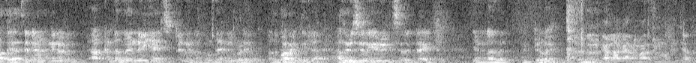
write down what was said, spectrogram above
അദ്ദേഹത്തിന് അങ്ങനെ ഒരു ആക്കണ്ടെന്ന് തന്നെ വിചാരിച്ചിട്ട് തന്നെയാണ് അതുകൊണ്ട് തന്നെ ഇവിടെ അത് പറയുന്നില്ല. അതൊരു ചെറിയൊരു ഇൻസിഡന്റ് ആയിട്ട് ഞങ്ങൾ അത് വിട്ടുകളയുന്നു കലാകാരന്മാരെ സംബന്ധിച്ച് അത്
